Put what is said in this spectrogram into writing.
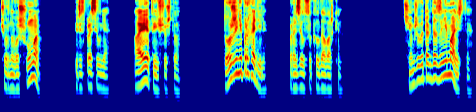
«Черного шума?» – переспросил я. «А это еще что?» «Тоже не проходили?» – поразился Колдовашкин. Чем же вы тогда занимались-то?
